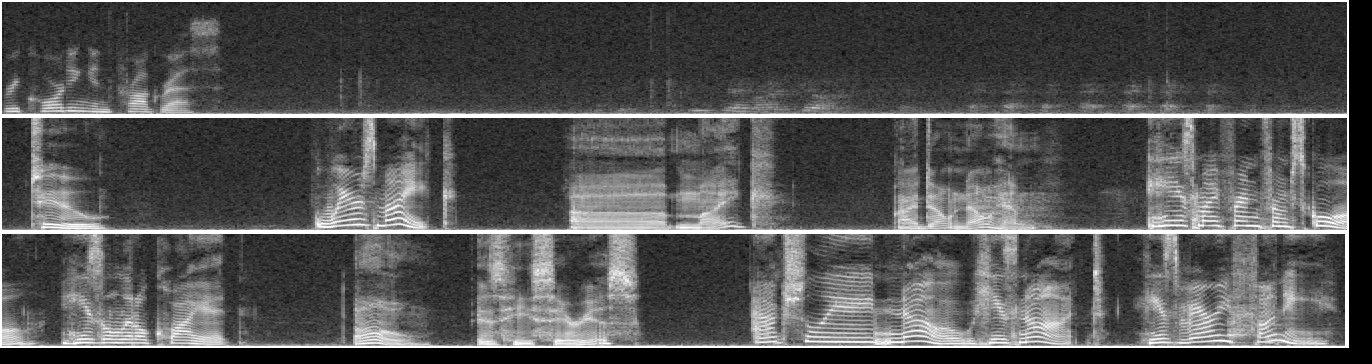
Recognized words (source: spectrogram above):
Recording in progress. Two. Where's Mike? Uh, Mike? I don't know him. He's my friend from school. He's a little quiet. Oh, is he serious? Actually, no, he's not. He's very funny.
